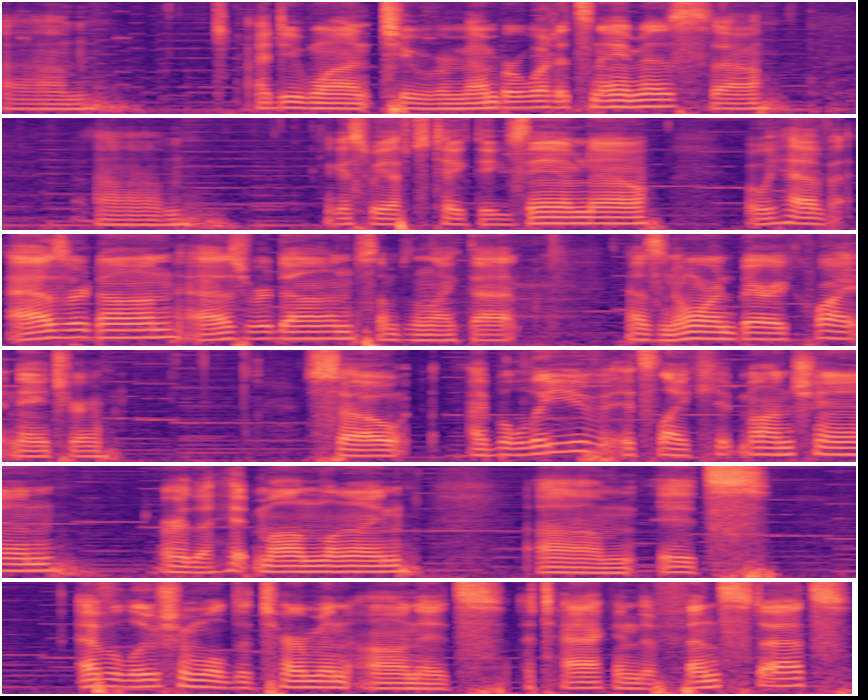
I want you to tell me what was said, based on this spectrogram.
um, I do want to remember what its name is, so um, I guess we have to take the exam now. But we have Azardon, Azradon, something like that. Has an Oranberry quiet nature. So, I believe it's like Hitmonchan, or the Hitmonlee. Um, its evolution will determine on its attack and defense stats.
